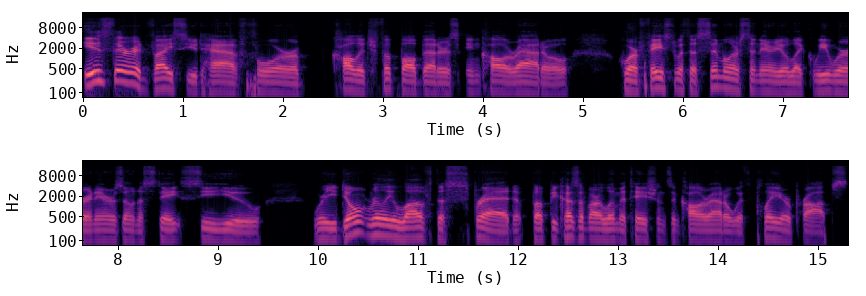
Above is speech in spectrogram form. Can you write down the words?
is there advice you'd have for college football bettors in Colorado who are faced with a similar scenario like we were in Arizona State CU, where you don't really love the spread, but because of our limitations in Colorado with player props,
